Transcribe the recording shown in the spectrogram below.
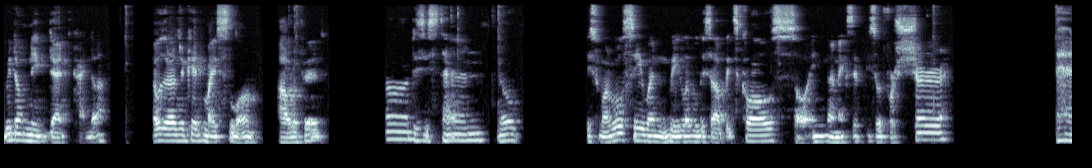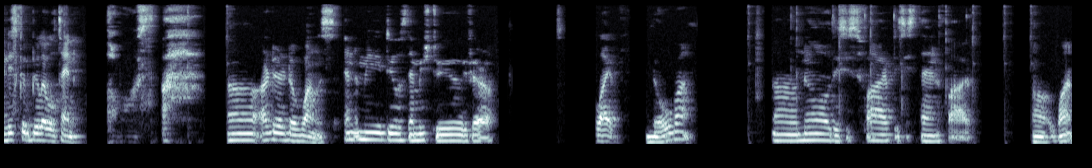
we don't need that kinda. I would rather get my slot out of it. Uh, this is 10. Nope. This one we'll see when we level this up. It's close, so in the next episode for sure. And this could be level 10. Almost. Ah. Uh, are there the ones? Enemy deals damage to you if you're life Nova. Uh, no, this is 5, this is 10, 5. Uh, 1.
